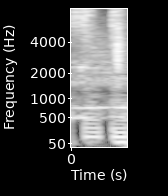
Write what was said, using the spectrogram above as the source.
second.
